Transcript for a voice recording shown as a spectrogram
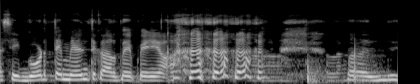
ਅਸੀਂ ਗੁੜ ਤੇ ਮਿਹਨਤ ਕਰਦੇ ਪਏ ਆ। ਹਾਂਜੀ।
